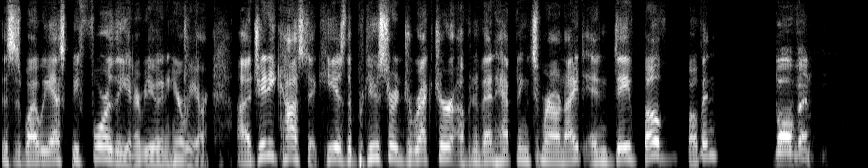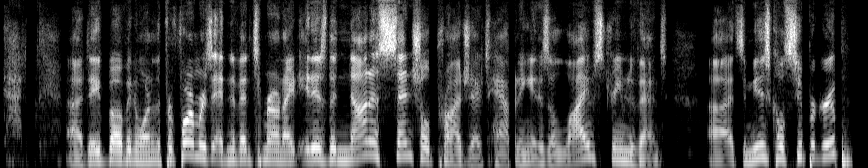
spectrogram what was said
This is why we asked before the interview, and here we are. Uh, JD Kostic, He is the producer and director of an event happening tomorrow night. And Dave Bov- Bovin, Bovin. God, uh, Dave Bovin, one of the performers at an event tomorrow night. It is the Non Essential Project happening. It is a live streamed event. Uh, it's a musical supergroup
